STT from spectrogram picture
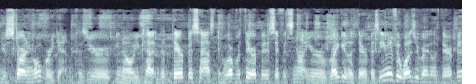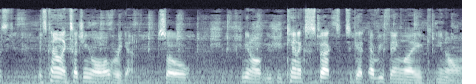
you're starting over again because you're, you know, you kind the therapist has to, whoever therapist, if it's not your regular therapist, even if it was your regular therapist, it's kind of like touching you all over again. So, you know, you, you can't expect to get everything like, you know,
